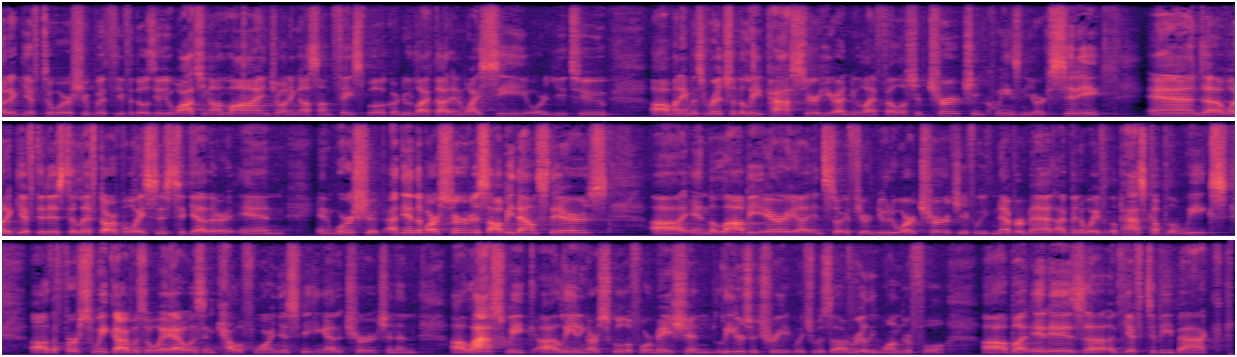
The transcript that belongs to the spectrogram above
What a gift to worship with you. For those of you watching online, joining us on Facebook or newlife.nyc or YouTube, uh, my name is Rich. I'm the lead pastor here at New Life Fellowship Church in Queens, New York City. And uh, what a gift it is to lift our voices together in, in worship. At the end of our service, I'll be downstairs. Uh, in the lobby area. And so, if you're new to our church, if we've never met, I've been away for the past couple of weeks. Uh, the first week I was away, I was in California speaking at a church, and then uh, last week uh, leading our School of Formation Leaders Retreat, which was uh, really wonderful. Uh, but it is uh, a gift to be back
